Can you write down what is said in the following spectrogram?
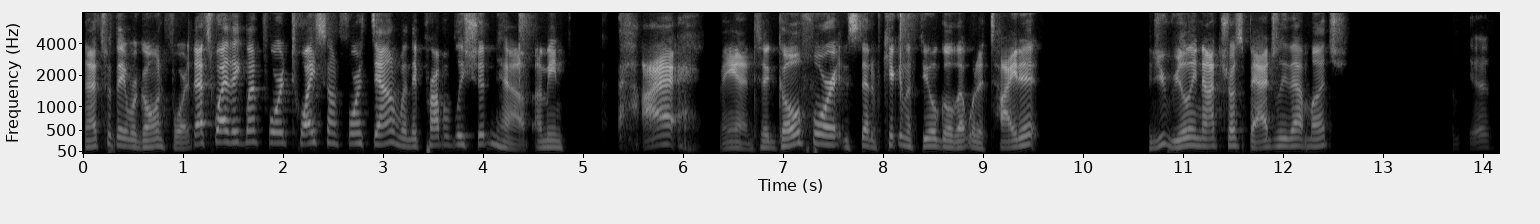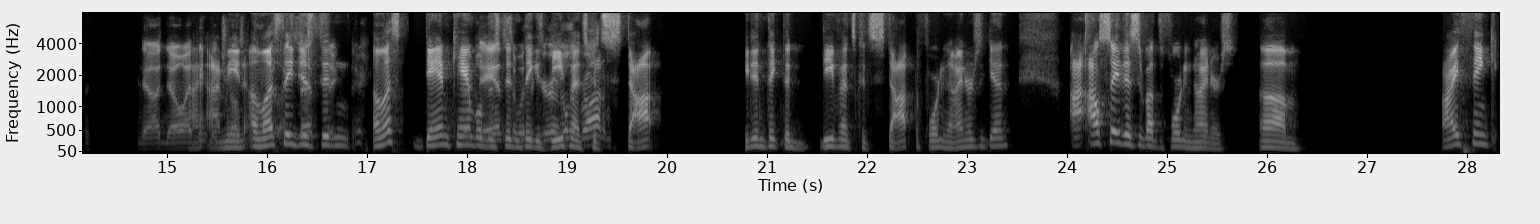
That's what they were going for. That's why they went for it twice on fourth down when they probably shouldn't have. I mean, I man, to go for it instead of kicking the field goal that would have tied it. Did you really not trust Badgley that much? Yeah. No, no, I I, think. I mean, unless they Steph just didn't, unless Dan Campbell just didn't think his defense could him. stop. He didn't think the defense could stop the 49ers again. I, I'll say this about the 49ers. Um, I think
